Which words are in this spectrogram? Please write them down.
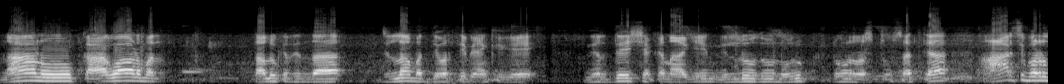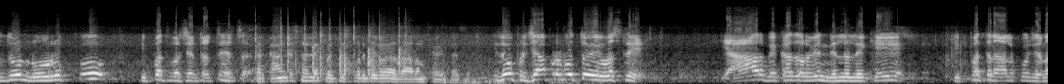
ನಾನು ಕಾಗವಾಡ ಮದ್ ತಾಲೂಕದಿಂದ ಜಿಲ್ಲಾ ಮಧ್ಯವರ್ತಿ ಬ್ಯಾಂಕಿಗೆ ನಿರ್ದೇಶಕನಾಗಿ ನಿಲ್ಲುವುದು ನೂರು ನೂರರಷ್ಟು ಸತ್ಯ. ಆರಿಸಿ ಬರೋದು ನೂರಕ್ಕೂ ಇಪ್ಪತ್ತು ಪರ್ಸೆಂಟ್ ಅಷ್ಟು ಹೆಚ್ಚು. ಸರ್ ಕಾಂಗ್ರೆಸ್ನಲ್ಲೇ ಪ್ರತಿಸ್ಪರ್ಧಿಗಳು ಅದಾರ ಅಂತ ಹೇಳ್ತಾರೆ ಸರ್ ಇದು ಪ್ರಜಾಪ್ರಭುತ್ವ ವ್ಯವಸ್ಥೆ. ಯಾರು ಬೇಕಾದವ್ರಿಗೆ ನಿಲ್ಲಲಿಕ್ಕೆ ಇಪ್ಪತ್ನಾಲ್ಕು ಜನ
